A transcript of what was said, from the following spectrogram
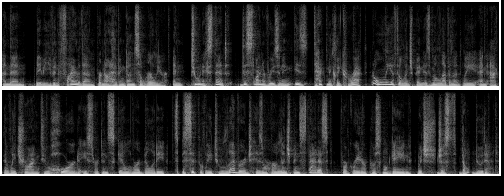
and then maybe even fire them for not having done so earlier. And to an extent, this line of reasoning is technically correct, but only if the linchpin is malevolently and actively trying to hoard a certain skill or ability specifically to leverage his or her linchpin status for greater personal gain, which just don't do that.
